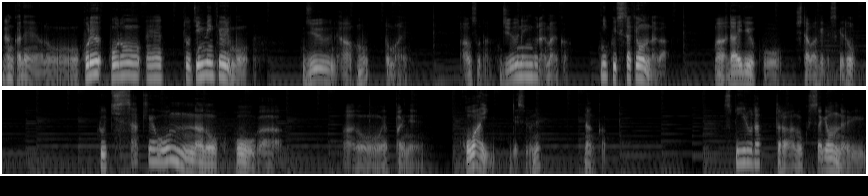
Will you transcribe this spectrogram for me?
なんかね、あのー、これ、この、えー、っと、人面犬よりも、10、あ、もっと前。あ、嘘だ。10年ぐらい前か。に口裂け女が、まあ大流行したわけですけど、口裂け女の方が、あの、やっぱりね、怖いですよね。なんか。スピードだったら、あの、口裂け女より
